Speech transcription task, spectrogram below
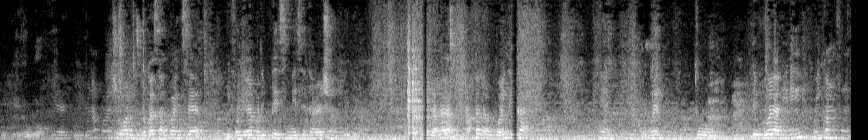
okay, you walk. Yeah, we're not going to show all the water start by himself. If for everybody place miss the direction. After that we go in the car and we went to the road that leading when you coming from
